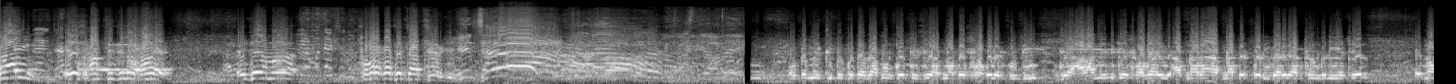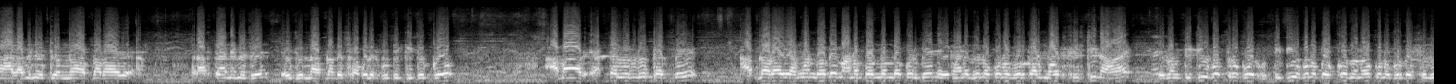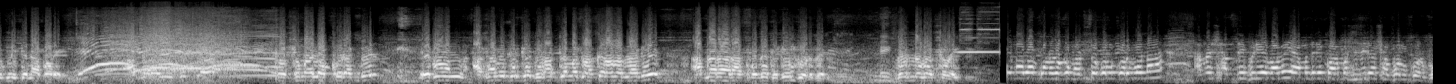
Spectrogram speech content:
তাই এই শাস্তি যেন হয়। এই যে আমরা সবার কাছে চাচ্ছি আর কি। প্রথমে কৃতজ্ঞতা জ্ঞাপন করতেছি আপনাদের সকলের প্রতি যে আলামিনকে সবাই আপনারা আপনাদের পরিবারের একজনকে নিয়েছেন এবং আলামিনের জন্য আপনারা রাস্তায় নেমেছেন, এই জন্য আপনাদের সকলের প্রতি কৃতজ্ঞ। আমার একটা অনুরোধ থাকবে আপনারা এমন ভাবে মানববন্ধনটা করবেন, এখানে যেন কোনো প্রকার মত সৃষ্টি না হয় এবং দ্বিতীয় পত্র তৃতীয় কোনো পক্ষ যেন কোনো প্রকার সুযোগ নিতে না পারে। আপনারা সবসময় লক্ষ্য রাখবেন এবং আসামিদেরকে ধরার জন্য দরকার লাগে আপনারা রাজপথে থেকেই করবেন ধন্যবাদ সবাইকে। বা কোনো রকম হট্টগোল করব না। আমরা শান্তিপ্রিয় ভাবে আমাদের কর্মসূচিটা সফল করব।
